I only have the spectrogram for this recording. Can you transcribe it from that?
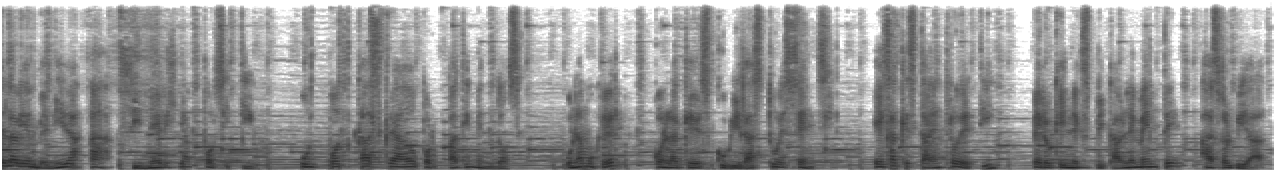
Darte la bienvenida a Sinergia Positiva, un podcast creado por Patti Mendoza, una mujer con la que descubrirás tu esencia, esa que está dentro de ti, pero que inexplicablemente has olvidado.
